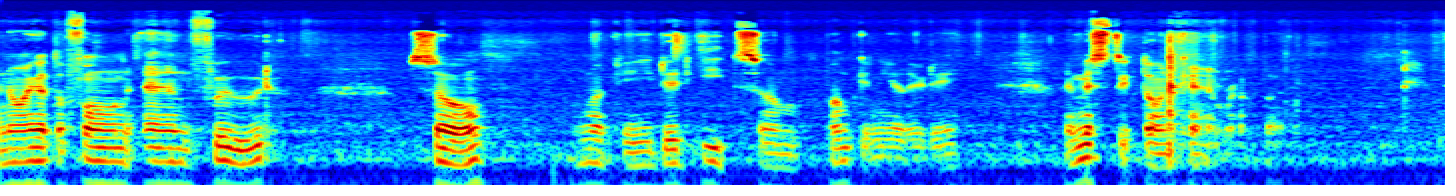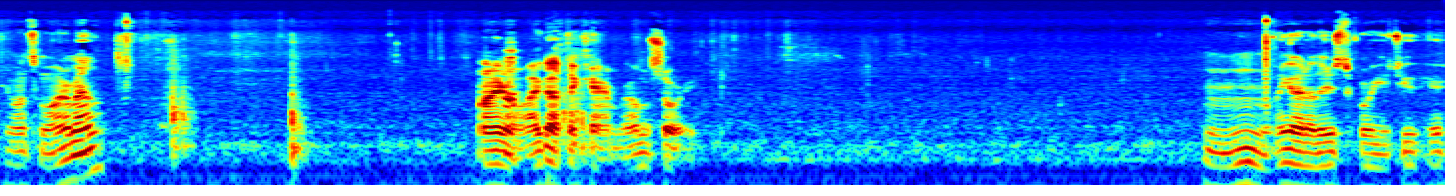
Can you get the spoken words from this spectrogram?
know I got the phone and food. So, lucky he did eat some pumpkin the other day. I missed it on camera, but you want some watermelon? I know, I got the camera, I'm sorry. Mm, I got others for you too here.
